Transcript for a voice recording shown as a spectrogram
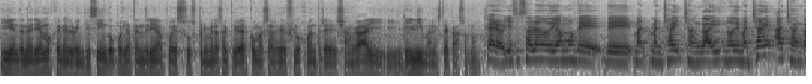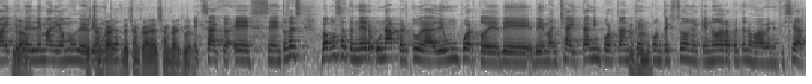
Y entenderíamos que en el 25 pues ya tendría pues sus primeras actividades comerciales de flujo entre Shanghái y, Lima en este caso, ¿no? Claro, ya se está hablando, digamos, de, de Manchay, Shanghái, ¿no? De Manchay a Shanghái, que es el lema, digamos, de... De, Shanghái, de Shanghái a Shanghái, claro. Exacto. Es, entonces, vamos a tener una apertura de un puerto de, de, de Manchay tan importante en un contexto en el que no de repente nos va a beneficiar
